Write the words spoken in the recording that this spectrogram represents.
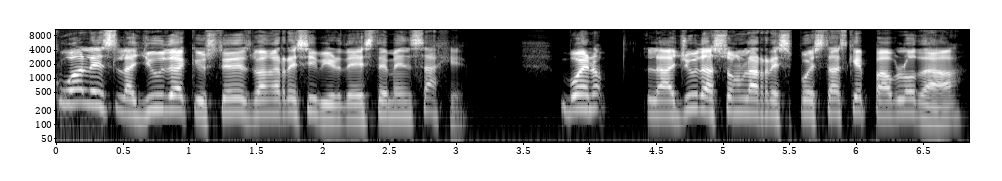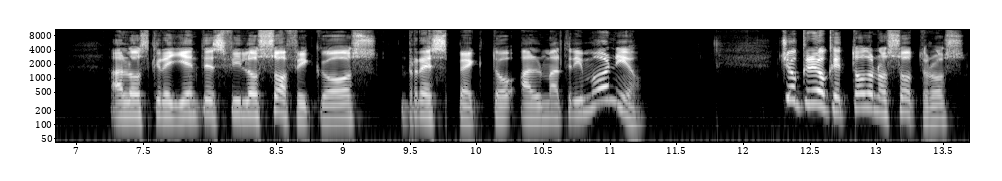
¿Cuál es la ayuda que ustedes van a recibir de este mensaje? Bueno, la ayuda son las respuestas que Pablo da a los creyentes filosóficos respecto al matrimonio. Yo creo que todos nosotros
